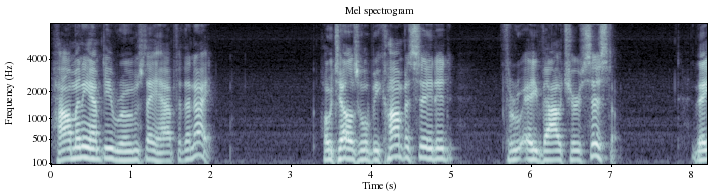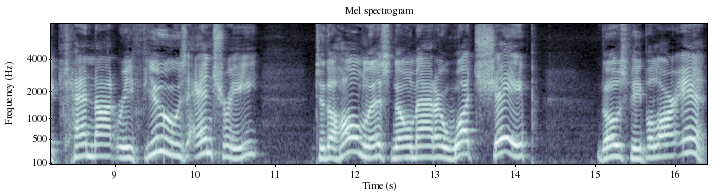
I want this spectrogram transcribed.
how many empty rooms they have for the night. Hotels will be compensated through a voucher system. They cannot refuse entry to the homeless no matter what shape those people are in.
